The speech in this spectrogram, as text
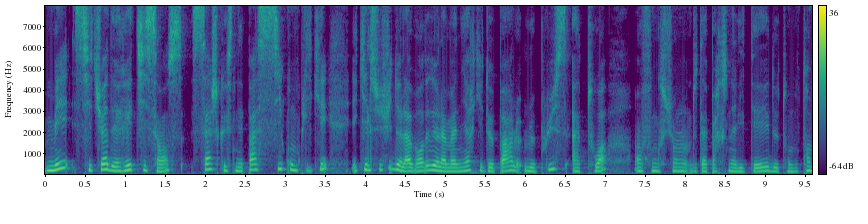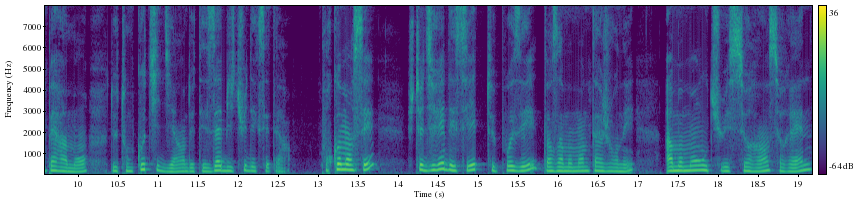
Mais si tu as des réticences, sache que ce n'est pas si compliqué et qu'il suffit de l'aborder de la manière qui te parle le plus à toi en fonction de ta personnalité, de ton tempérament, de ton quotidien, de tes habitudes, etc. Pour commencer, je te dirais d'essayer de te poser dans un moment de ta journée, un moment où tu es serein, sereine,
